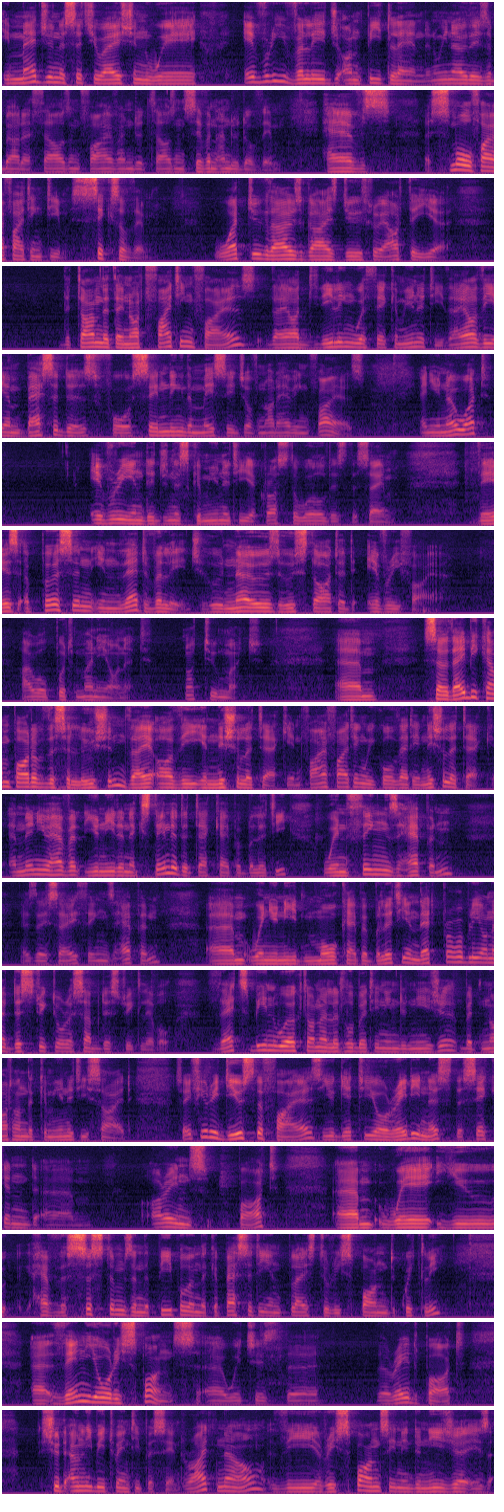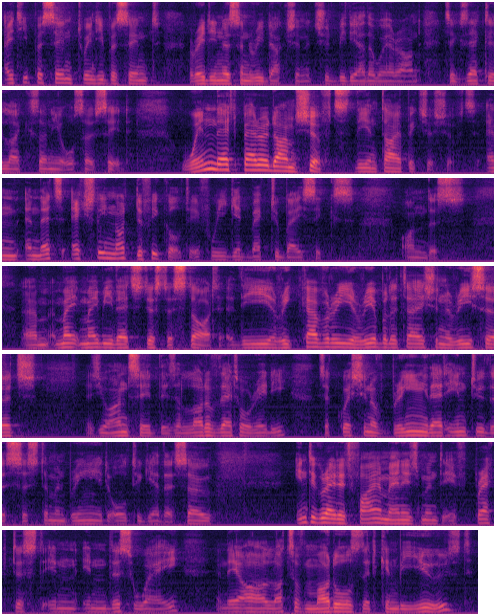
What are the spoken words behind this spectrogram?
Imagine a situation where every village on peatland, and we know there's about 1,500, 1,700 of them, has a small firefighting team, six of them. What do those guys do throughout the year? The time that they're not fighting fires, they are dealing with their community. They are the ambassadors for sending the message of not having fires. And you know what? Every indigenous community across the world is the same. There's a person in that village who knows who started every fire. I will put money on it, not too much. Um, so they become part of the solution. They are the initial attack. In firefighting, we call that initial attack. And then you have it, you need an extended attack capability when things happen, as they say, things happen, um, when you need more capability, and that probably on a district or a sub-district level. That's been worked on a little bit in Indonesia, but not on the community side. So if you reduce the fires, you get to your readiness, the second um, orange part, um, where you have the systems and the people and the capacity in place to respond quickly. uh, then your response, uh, which is the, the red part, should only be 20%. Right now, the response in Indonesia is 80%, 20% readiness and reduction. It should be the other way around. It's exactly like Sonny also said. When that paradigm shifts, the entire picture shifts. And, and that's actually not difficult if we get back to basics on this. Um, may, maybe that's just a start. The recovery, rehabilitation, research, as Johan said, there's a lot of that already. It's a question of bringing that into the system and bringing it all together. So, integrated fire management, if practiced in, in this way, and there are lots of models that can be used,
